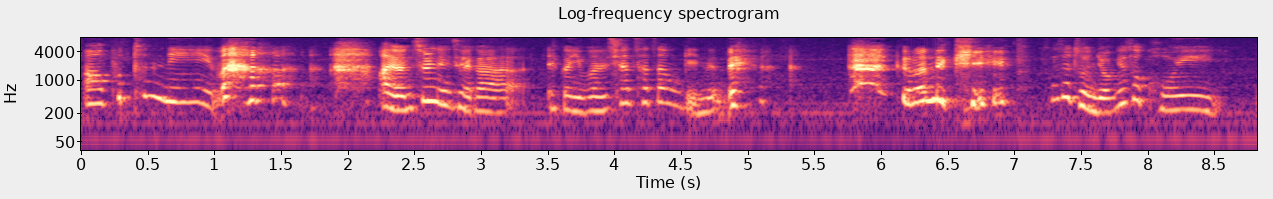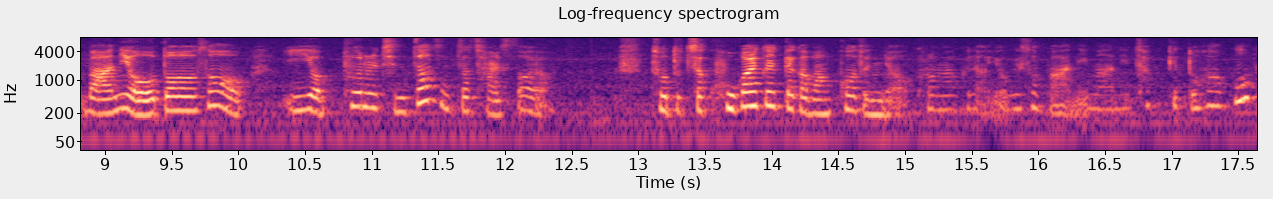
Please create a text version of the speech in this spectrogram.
아 포토님. 아 연출님 제가 약간 이번에 시간 찾아온 게 있는데. 그런 느낌. 사실 전 여기서 거의 많이 얻어서 이 어플을 진짜 진짜 잘 써요 저도 진짜 고갈될 때가 많거든요 그러면 그냥 여기서 많이 많이 찾기도 하고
